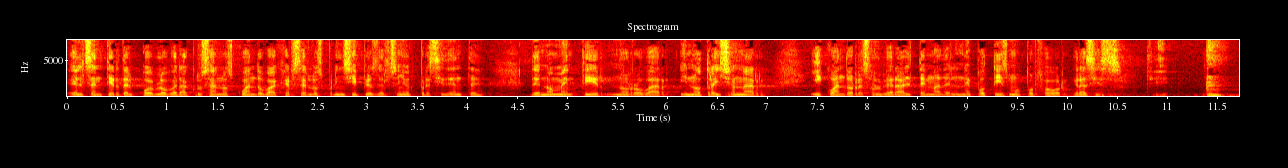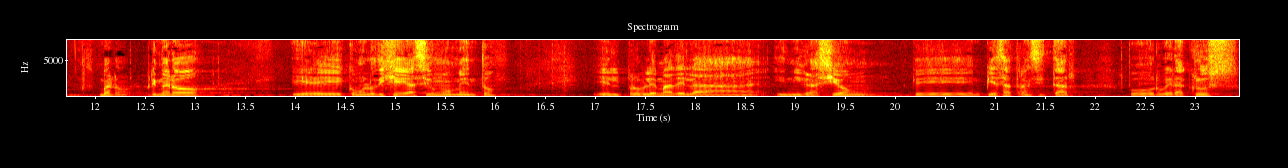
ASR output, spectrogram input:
El sentir del pueblo veracruzano es cuándo va a ejercer los principios del señor presidente de no mentir, no robar y no traicionar y cuándo resolverá el tema del nepotismo, por favor. Gracias. Bueno, primero, eh, como lo dije hace un momento, el problema de la inmigración que empieza a transitar por Veracruz,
